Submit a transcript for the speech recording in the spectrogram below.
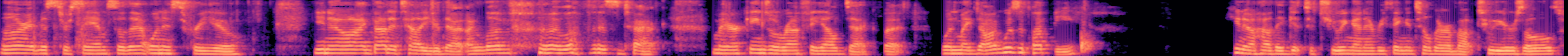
All right, Mr. Sam. So that one is for you. You know, I got to tell you that I love I love this deck, my Archangel Raphael deck. But when my dog was a puppy, you know how they get to chewing on everything until they're about two years old.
